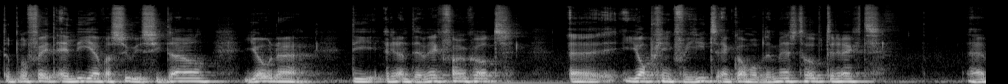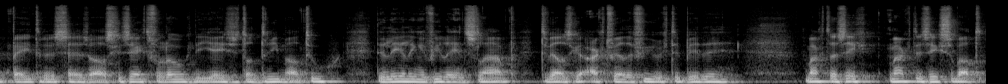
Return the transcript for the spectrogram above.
De profeet Elia was suicidaal. Jona die rende weg van God. Uh, Job ging failliet en kwam op de mesthoop terecht. Petrus, zoals gezegd, verloochende Jezus tot driemaal toe. De leerlingen vielen in slaap terwijl ze geacht werden vurig te bidden. Maakte zich, maakte zich wat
